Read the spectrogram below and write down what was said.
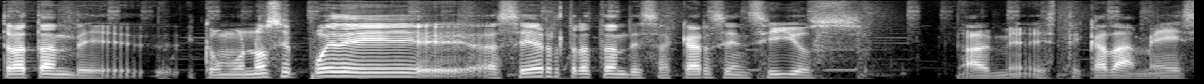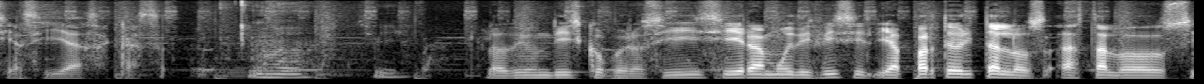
tratan de, como no se puede hacer, tratan de sacar sencillos al este, cada mes y así ya sacas Ajá, sí. lo de un disco, pero sí, sí era muy difícil. Y aparte ahorita los, hasta los,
